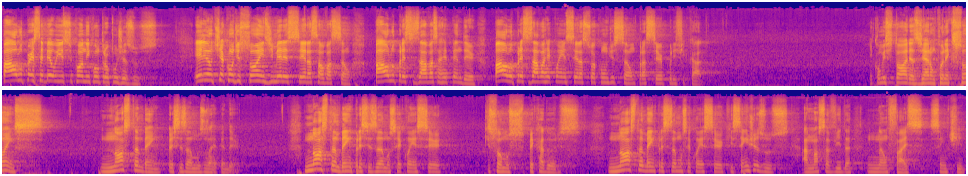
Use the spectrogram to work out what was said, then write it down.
Paulo percebeu isso quando encontrou com Jesus. Ele não tinha condições de merecer a salvação. Paulo precisava se arrepender. Paulo precisava reconhecer a sua condição para ser purificado. E como histórias geram conexões, nós também precisamos nos arrepender. Nós também precisamos reconhecer que somos pecadores. Nós também precisamos reconhecer que sem Jesus a nossa vida não faz sentido.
